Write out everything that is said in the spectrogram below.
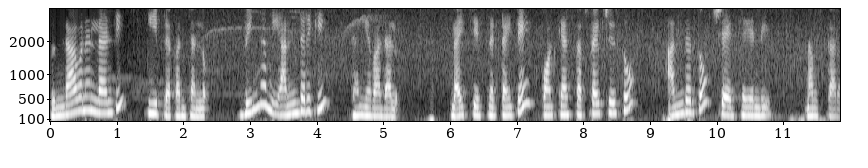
బృందావనం లాంటి ఈ ప్రపంచంలో విన్న మీ అందరికీ ధన్యవాదాలు. లైక్ చేసినట్టయితే పాడ్కాస్ట్ సబ్స్క్రైబ్ చేస్తూ అందరితో షేర్ చేయండి. నమస్కారం.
